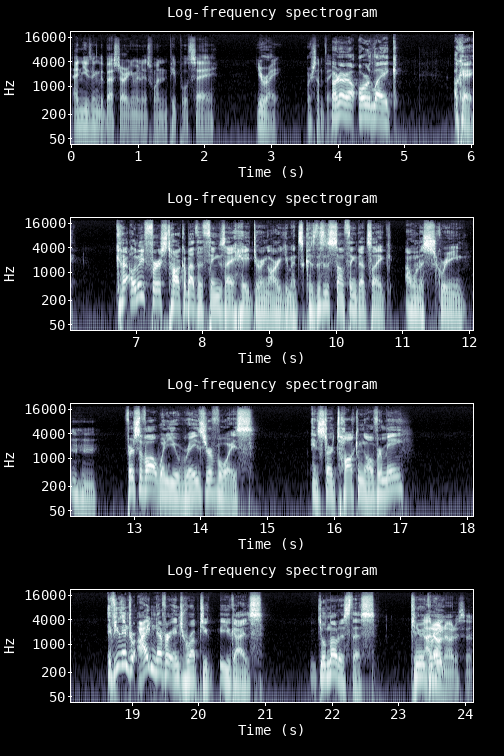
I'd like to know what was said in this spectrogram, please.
and you think the best argument is when people say, "You're right" or something. Or no, no, or like, okay. Can I, let me first talk about the things I hate during arguments because this is something that's like I want to scream. Mm-hmm. First of all, when you raise your voice and start talking over me, if you inter, I never interrupt you, you guys. You'll notice this. Can you agree? I don't notice it.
